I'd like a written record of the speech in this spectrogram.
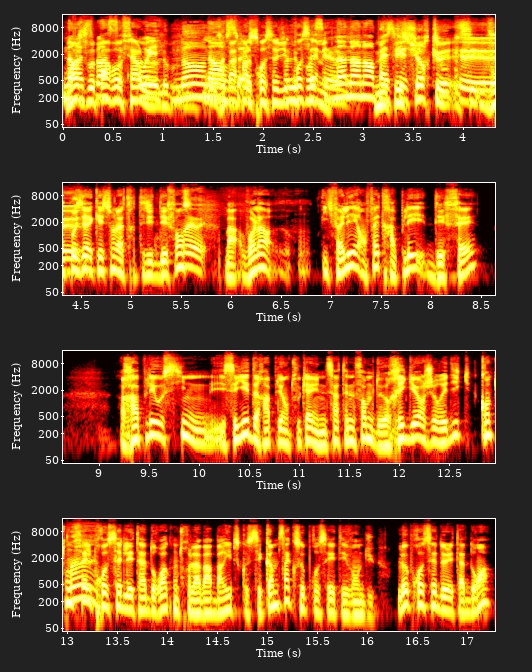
Moi, je veux pas, refaire le, non, non, pas faire le procès du procès, mais, non, non, non, mais c'est sûr que, vous posez la question de la stratégie de défense. Bah voilà, il fallait en fait rappeler des faits rappeler aussi, essayer de rappeler en tout cas une certaine forme de rigueur juridique quand on fait le procès de l'état de droit contre la barbarie, parce que c'est comme ça que ce procès a été vendu. Le procès de l'état de droit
